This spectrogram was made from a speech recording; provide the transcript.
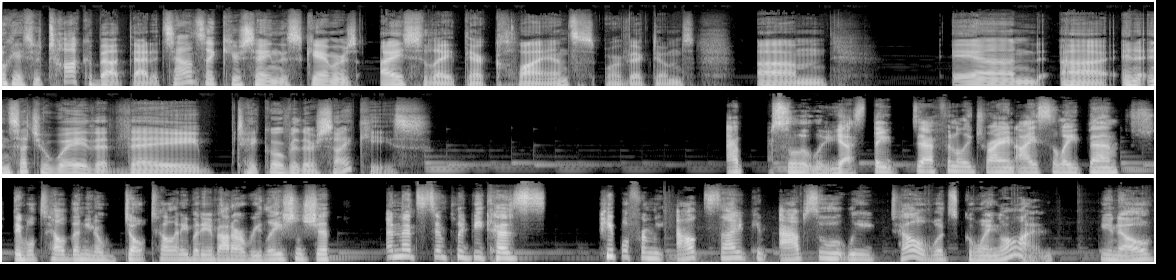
Okay, so talk about that. It sounds like you're saying the scammers isolate their clients or victims, um, and uh, in in such a way that they take over their psyches. Absolutely. Yes. They definitely try and isolate them. They will tell them, you know, don't tell anybody about our relationship. And that's simply because people from the outside can absolutely tell what's going on. You know,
